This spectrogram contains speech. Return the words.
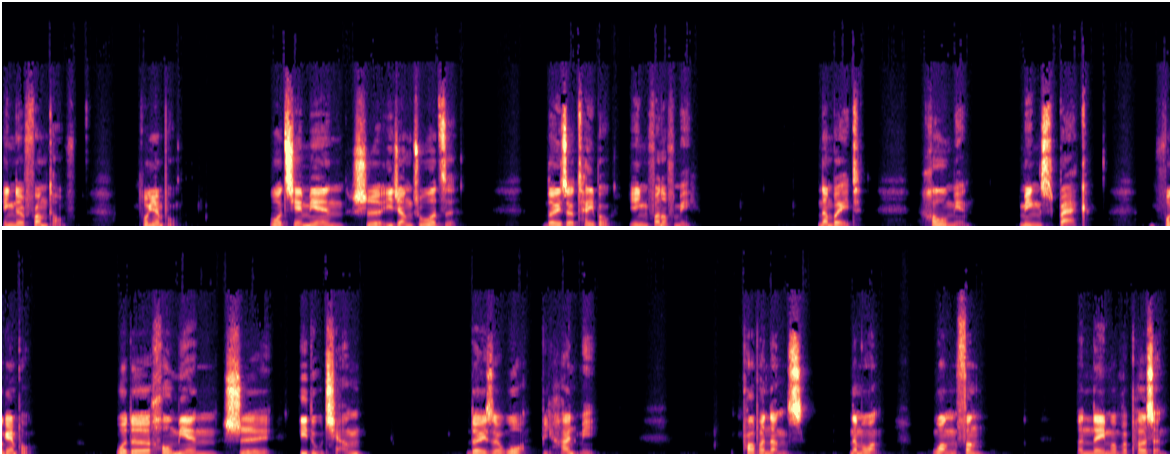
in the front of. For example, 我前面是一张桌子。 There is a table in front of me. Number eight, 后面 means back. For example, 我的后面是一堵墙。There is a wall behind me. Proper nouns. Number one, 王芳 a name of a person.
